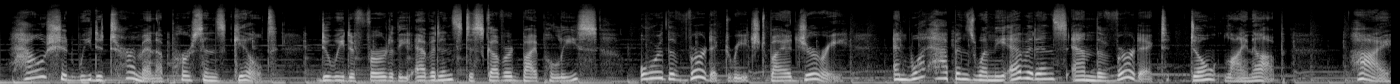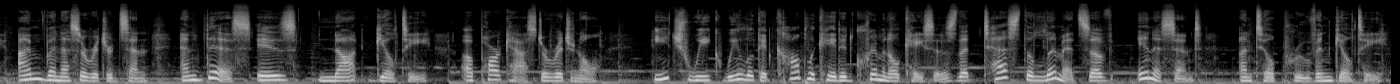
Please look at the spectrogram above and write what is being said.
How should we determine a person's guilt? Do we defer to the evidence discovered by police or the verdict reached by a jury? And what happens when the evidence and the verdict don't line up? Hi, I'm Vanessa Richardson, and this is Not Guilty, a Parcast original. Each week, we look at complicated criminal cases that test the limits of innocent until proven guilty.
